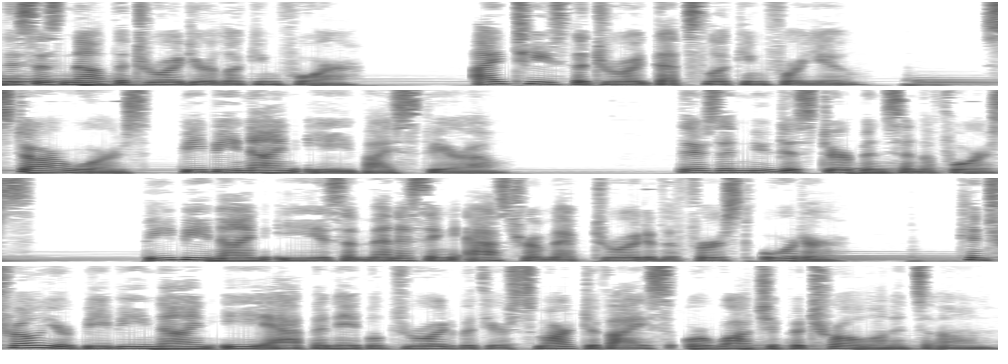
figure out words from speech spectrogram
This is not the droid you're looking for. IT's the droid that's looking for you. Star Wars BB 9E by Sphero. There's a new disturbance in the Force. BB 9E is a menacing astromech droid of the First Order. Control your BB 9E app enabled droid with your smart device or watch it patrol on its own.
